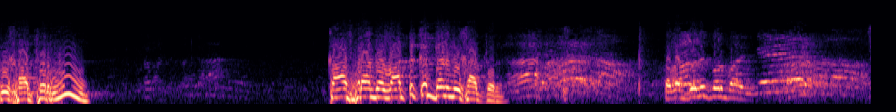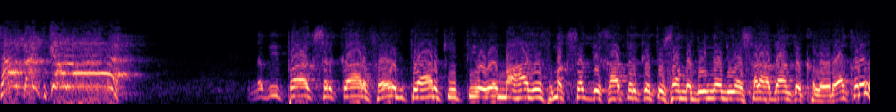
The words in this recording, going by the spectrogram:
کی خاطر نہیں کافران کے وٹ کھڈن کی خاطر؟ توجہ نہیں پر بھائی نبی پاک سرکار فوج تیار کیتی ہوئے محاذ اس مقصد کی خاطر کہ تسا مدینے دیا سرحدوں سے کھلو رہا کرو۔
